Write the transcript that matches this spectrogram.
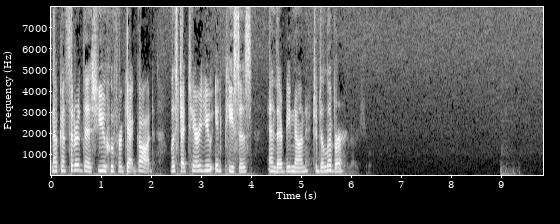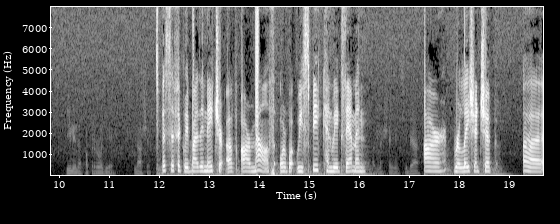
Now consider this, you who forget God, lest I tear you in pieces, and there be none to deliver. specifically by the nature of our mouth or what we speak can we examine our relationship uh,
